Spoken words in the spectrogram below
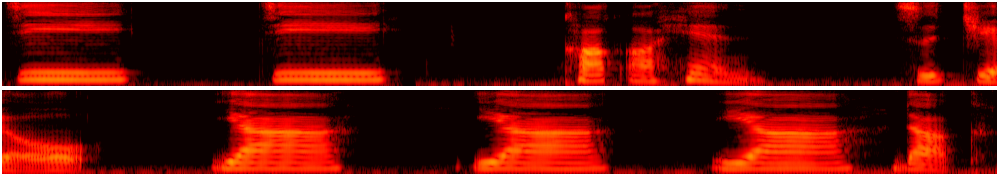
鸡鸡 cock or hen 十九鸭鸭鸭 duck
